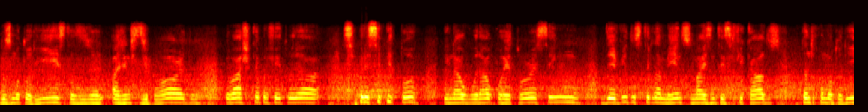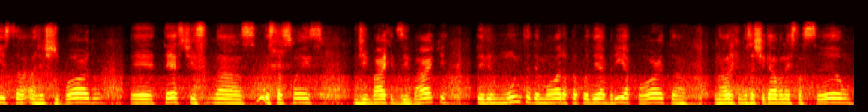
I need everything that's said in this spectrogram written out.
dos motoristas, dos agentes de bordo. Eu acho que a prefeitura se precipitou inaugurar o corretor sem devidos treinamentos mais intensificados, tanto com motorista, agente de bordo, é, testes nas estações de embarque e desembarque. Teve muita demora para poder abrir a porta na hora que você chegava na estação.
